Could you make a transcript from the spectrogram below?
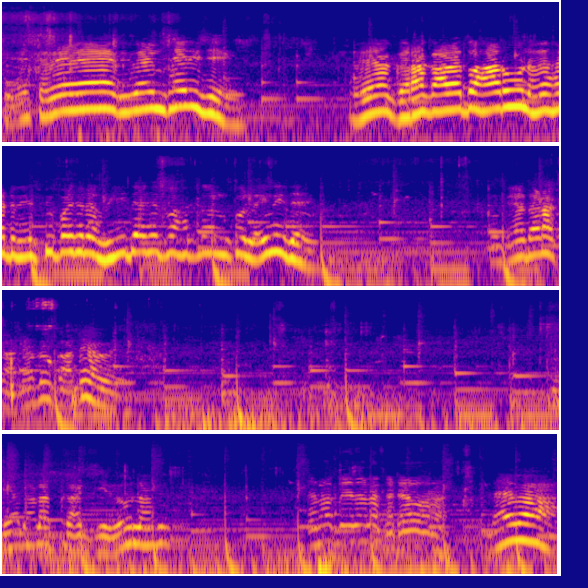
ભેંસ હવે વિવાહ થઈ રહી છે? હવે આ ઘરાક આવે તો સારું ને હવે હટ વેચવી પડશે ને વી જાય છે તો હાથ કોઈ લઈ નહીં જાય. બે દાડા કાઢ્યા તો કાઢે હવે. બે દાડા કાઢજે એવું લાગે. ચાલો બે દાડા ઘટાડો હરા. લે હા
